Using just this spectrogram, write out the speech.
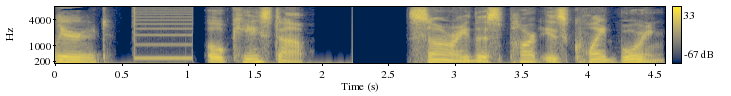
Weird. Okay stop. Sorry this part is quite boring.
